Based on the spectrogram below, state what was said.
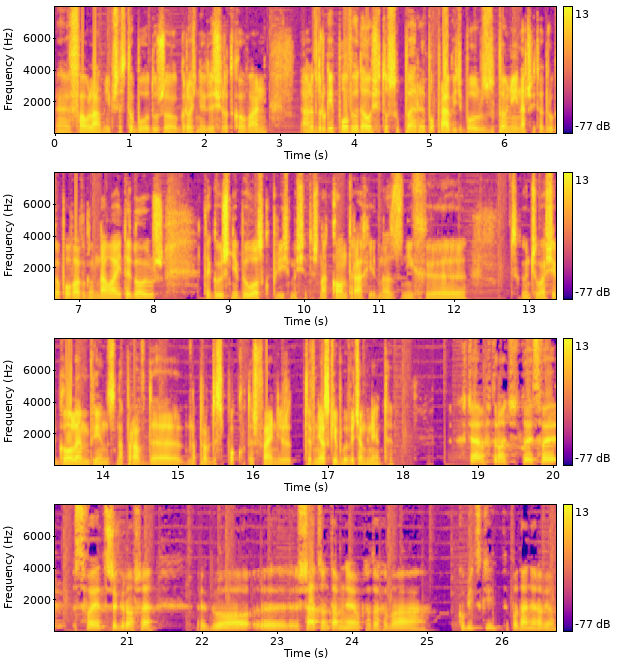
E, faulami, przez to było dużo groźnych dośrodkowań, ale w drugiej połowie udało się to super poprawić, bo już zupełnie inaczej ta druga połowa wyglądała i tego już, tego już nie było. Skupiliśmy się też na kontrach, jedna z nich e, skończyła się golem, więc naprawdę, naprawdę spoko, też fajnie, że te wnioski były wyciągnięte. Chciałem wtrącić tutaj swoje, swoje trzy grosze, bo yy, szacun tam, nie wiem kto to chyba Kubicki to podanie robił?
